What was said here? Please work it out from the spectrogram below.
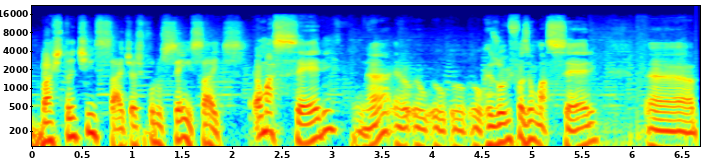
bastante insight. Acho que foram 100 insights. É uma série, né? Eu, eu- eu- eu resolvi fazer uma série. é,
